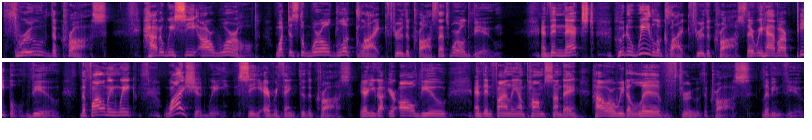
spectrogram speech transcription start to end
through the cross. How do we see our world? What does the world look like through the cross? That's worldview. And then next, who do we look like through the cross? There we have our people view. The following week, why should we see everything through the cross? Here you got your all view. And then finally on Palm Sunday, how are we to live through the cross? Living view.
